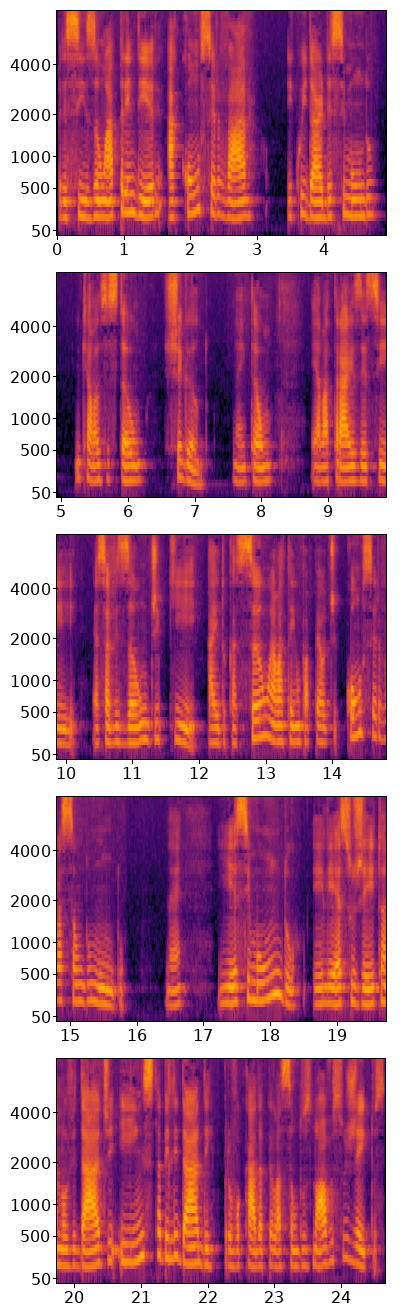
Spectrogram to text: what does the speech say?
precisam aprender a conservar e cuidar desse mundo em que elas estão chegando. Né? Então, ela traz esse, essa visão de que a educação ela tem um papel de conservação do mundo, né? E esse mundo, ele é sujeito à novidade e instabilidade provocada pela ação dos novos sujeitos.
